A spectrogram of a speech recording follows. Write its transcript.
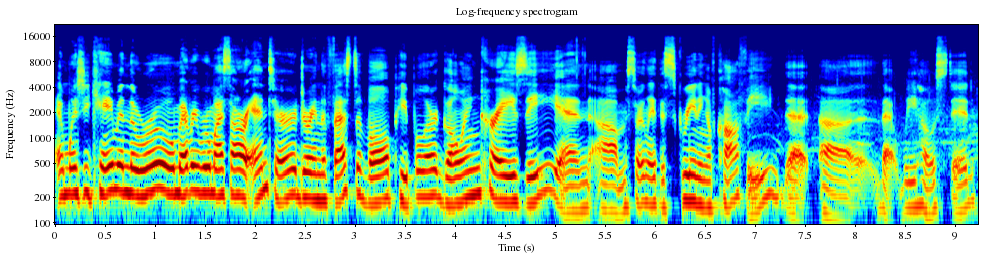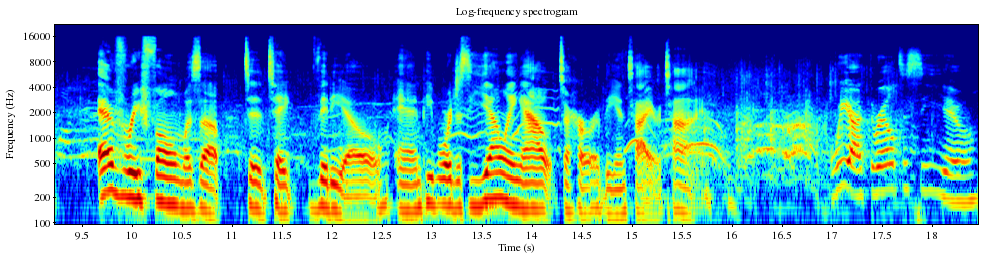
And when she came in the room, every room I saw her enter during the festival, people are going crazy. And um, certainly at the screening of Coffy that uh, that we hosted, every phone was up to take video, and people were just yelling out to her the entire time. We are thrilled to see you.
